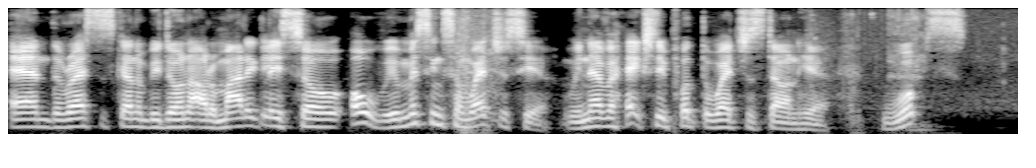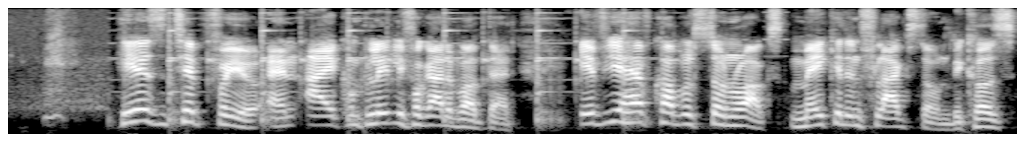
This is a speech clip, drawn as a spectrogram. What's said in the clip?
and the rest is going to be done automatically. So, oh, we're missing some wedges here. We never actually put the wedges down here. Whoops. Here's a tip for you, and I completely forgot about that. If you have cobblestone rocks, make it in flagstone, because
